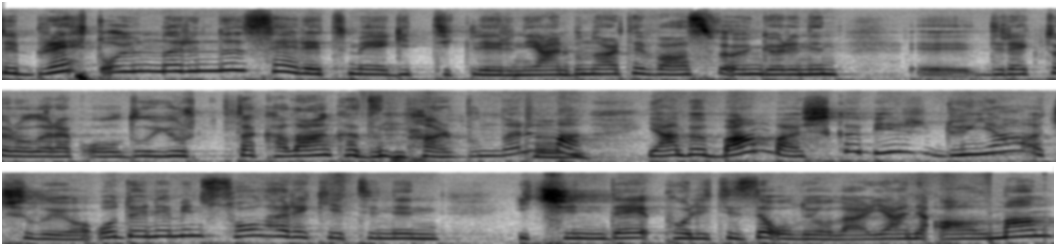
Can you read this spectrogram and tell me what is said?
işte Brecht oyunlarını seyretmeye gittiklerini yani bunlar tabii Vasfı Öngören'in e, direktör olarak olduğu yurtta kalan kadınlar bunlar ama Tabii. yani böyle bambaşka bir dünya açılıyor. O dönemin sol hareketinin içinde politize oluyorlar. Yani Alman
